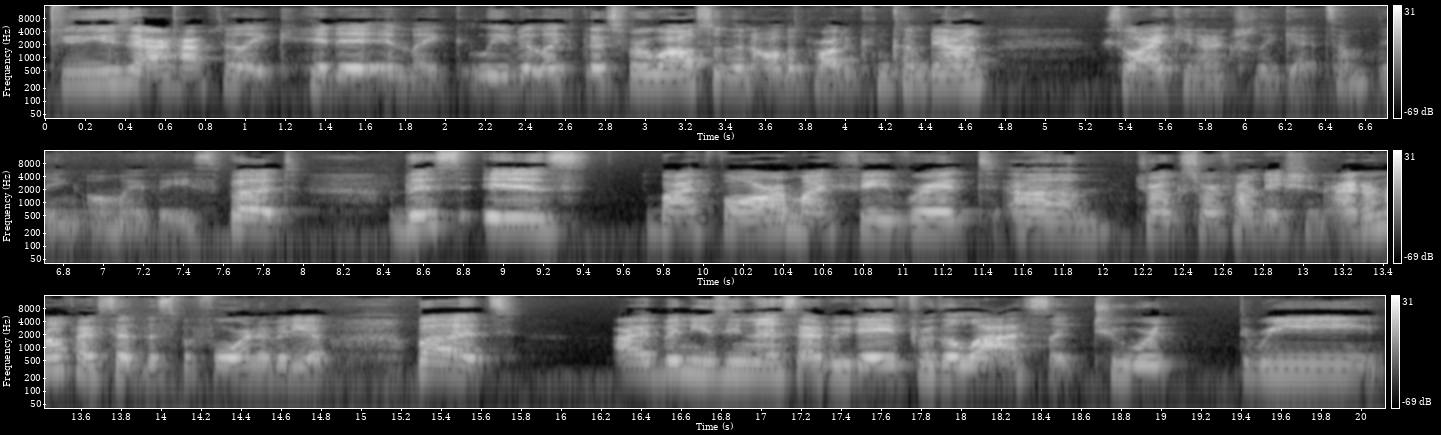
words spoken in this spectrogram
do use it i have to like hit it and like leave it like this for a while so then all the product can come down so i can actually get something on my face. But this is by far my favorite um, drugstore foundation. I don't know if i've said this before in a video but i've been using this every day for the last like two or three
